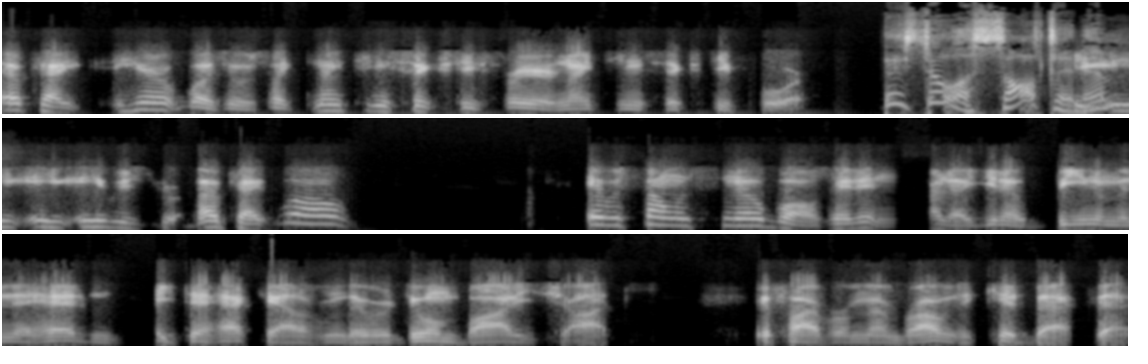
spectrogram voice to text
Okay, here it was. It was like 1963 or 1964. They still assaulted him. he, he, he was okay. Well, it was throwing snowballs. They didn't try to, you know, beat him in the head and beat the heck out of him. They were doing body shots, if I remember. I was a kid back then.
